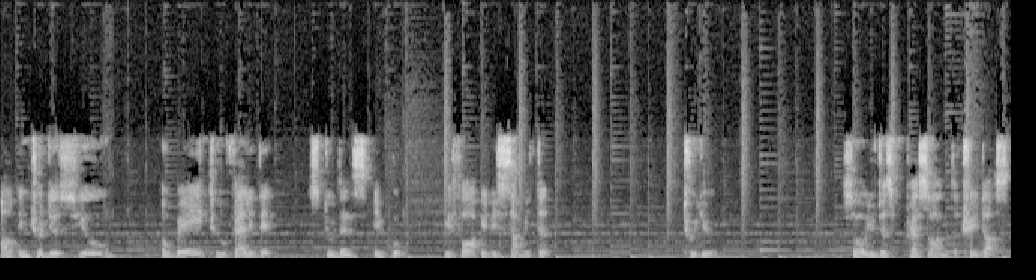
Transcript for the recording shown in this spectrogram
I'll introduce you a way to validate students' input before it is submitted to you. So you just press on the three dots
